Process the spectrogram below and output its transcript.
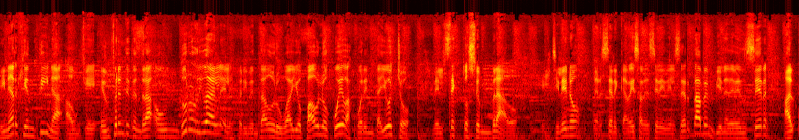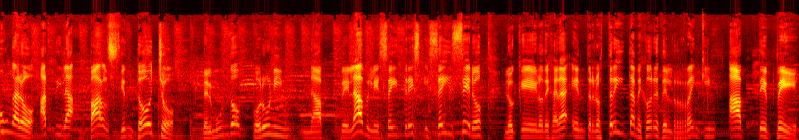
en Argentina, aunque enfrente tendrá a un duro rival, el experimentado uruguayo Pablo Cuevas, 48 del sexto sembrado. El chileno, tercer cabeza de serie del certamen, viene de vencer al húngaro Attila Val 108 del mundo por un inapelable 6-3 y 6-0, lo que lo dejará entre los 30 mejores del ranking ATP.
